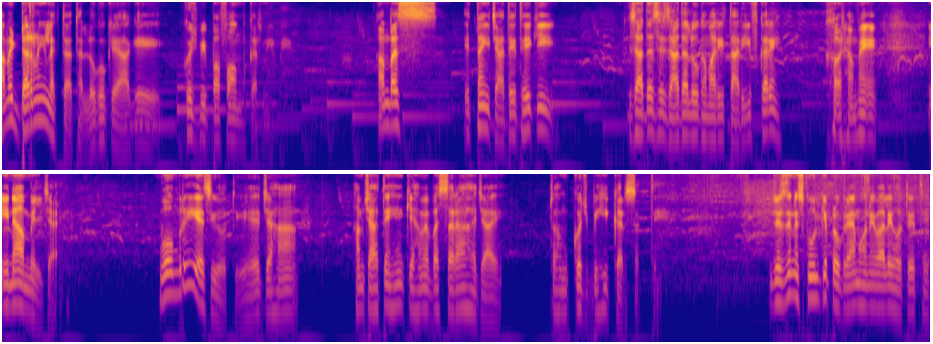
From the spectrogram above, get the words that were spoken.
हमें डर नहीं लगता था लोगों के आगे कुछ भी परफॉर्म करने में। हम बस इतना ही चाहते थे कि ज़्यादा से ज़्यादा लोग हमारी तारीफ़ करें और हमें इनाम मिल जाए। वो उम्र ही ऐसी होती है जहाँ हम चाहते हैं कि हमें बस सराहा जाए तो हम कुछ भी कर सकते हैं। जिस दिन स्कूल के प्रोग्राम होने वाले होते थे,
